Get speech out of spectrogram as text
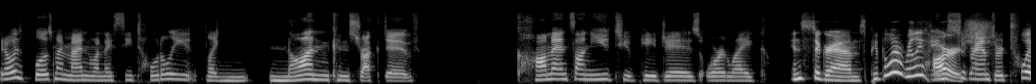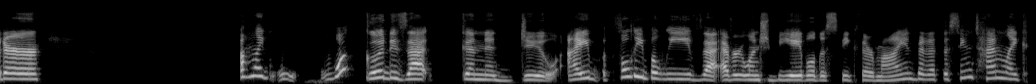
it always blows my mind when I see totally like non-constructive comments on YouTube pages or like Instagrams. People are really harsh. Instagrams or Twitter. I'm like, what good is that gonna do? I fully believe that everyone should be able to speak their mind, but at the same time, like,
